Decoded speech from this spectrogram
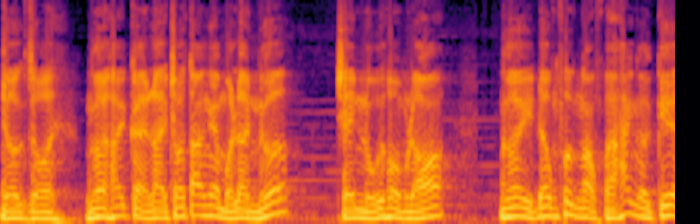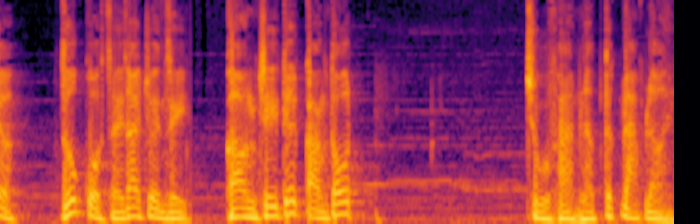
Được rồi Người hãy kể lại cho ta nghe một lần nữa. Trên núi hôm đó Người Đông Phương Ngọc và hai người kia Rốt cuộc xảy ra chuyện gì? Càng chi tiết càng tốt. Chú Phạm lập tức đáp lời.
